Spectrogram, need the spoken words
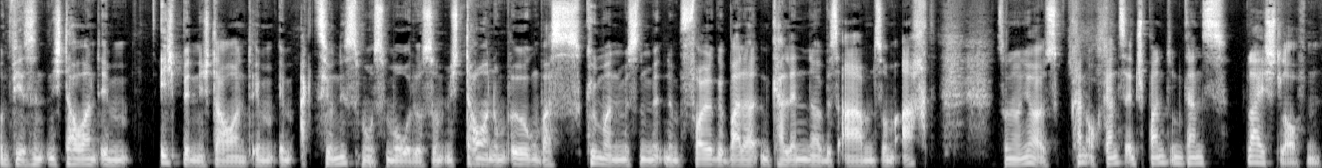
und wir sind nicht dauernd im, ich bin nicht dauernd im, im Aktionismus-Modus und mich dauernd um irgendwas kümmern müssen mit einem vollgeballerten Kalender bis abends um acht, sondern ja, es kann auch ganz entspannt und ganz leicht laufen.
